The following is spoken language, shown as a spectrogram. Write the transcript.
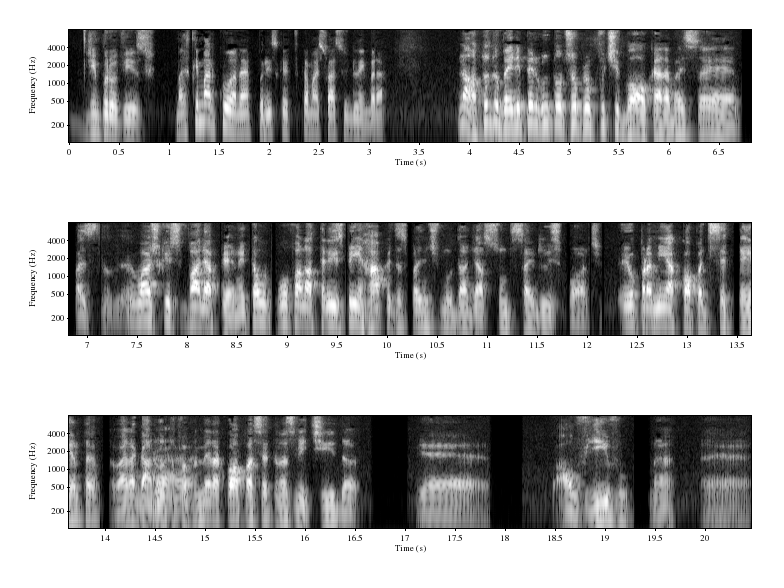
de improviso. Mas que marcou, né? Por isso que fica mais fácil de lembrar. Não, tudo bem, ele perguntou sobre o futebol, cara, mas, é, mas eu acho que isso vale a pena. Então, vou falar três bem rápidas para a gente mudar de assunto e sair do esporte. Eu, para mim, a Copa de 70, eu era garoto, uhum. foi a primeira Copa a ser transmitida é, ao vivo, né? É,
